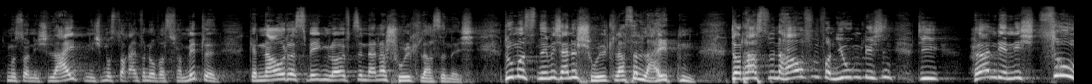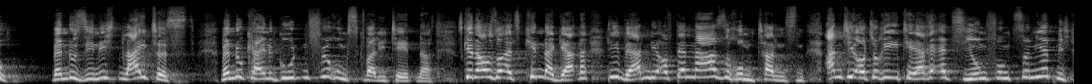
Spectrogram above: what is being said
ich muss doch nicht leiten, ich muss doch einfach nur was vermitteln. Genau deswegen läuft es in deiner Schulklasse nicht. Du musst nämlich eine Schulklasse leiten. Dort hast du einen Haufen von Jugendlichen, die hören dir nicht zu, wenn du sie nicht leitest wenn du keine guten Führungsqualitäten hast. Das ist genauso als Kindergärtner, die werden dir auf der Nase rumtanzen. Antiautoritäre Erziehung funktioniert nicht.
